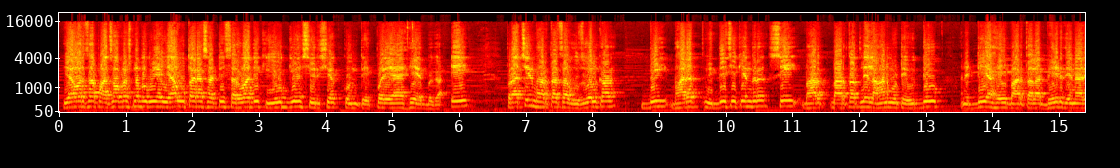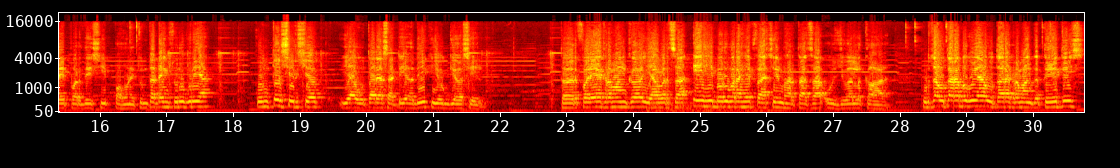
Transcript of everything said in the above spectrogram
यावरचा पाचवा प्रश्न बघूया. या उतार्यासाठी सर्वाधिक योग्य शीर्षक कोणते? पर्याय हे आहेत बघा. ए प्राचीन भारताचा उज्ज्वल काळ. बी भारत विद्येचे केंद्र. सी भारत भारतातले लहान मोठे उद्योग. आणि डी आहे भारताला भेट देणारे परदेशी पाहुणे. तुमचा टाइम सुरू करूया. कोणतं शीर्षक या उतार्यासाठी अधिक योग्य असेल? तर पर्याय क्रमांक यावरचा ए हे बरोबर आहे प्राचीन भारताचा उज्ज्वल काळ. पुढचा उतारा बघूया. उतारा क्रमांक तेहतीस.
